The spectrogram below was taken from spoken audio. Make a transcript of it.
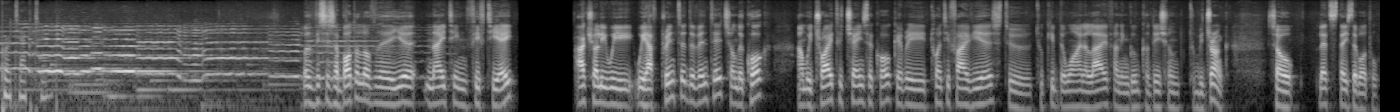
protected. Well, this is a bottle of the year 1958. Actually, we, we have printed the vintage on the cork and we try to change the cork every 25 years to, to keep the wine alive and in good condition to be drunk. So let's taste the bottle.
